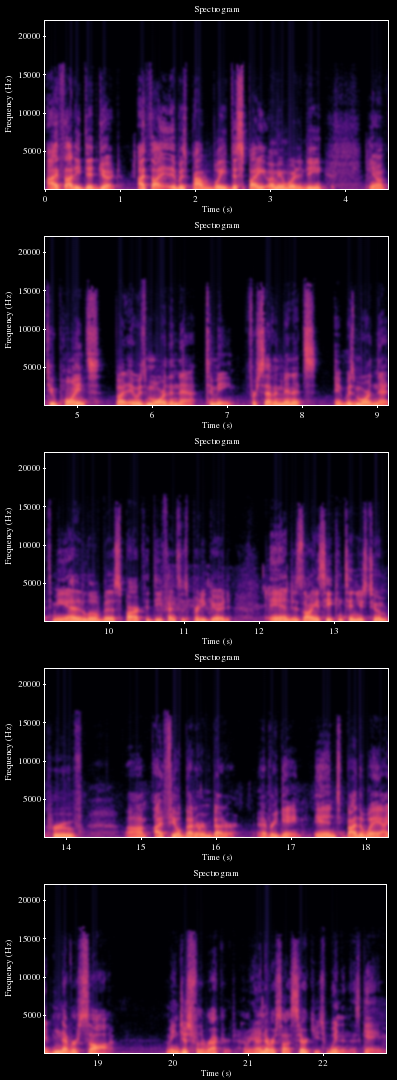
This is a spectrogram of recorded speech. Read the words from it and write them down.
I thought he did good. I thought it was probably, despite, I mean, what did he, you know, two points, but it was more than that to me. For seven minutes, it was more than that to me. He added a little bit of spark. The defense is pretty good. And as long as he continues to improve, um, I feel better and better every game. And by the way, I never saw, I mean, just for the record, I mean, I never saw Syracuse win in this game.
